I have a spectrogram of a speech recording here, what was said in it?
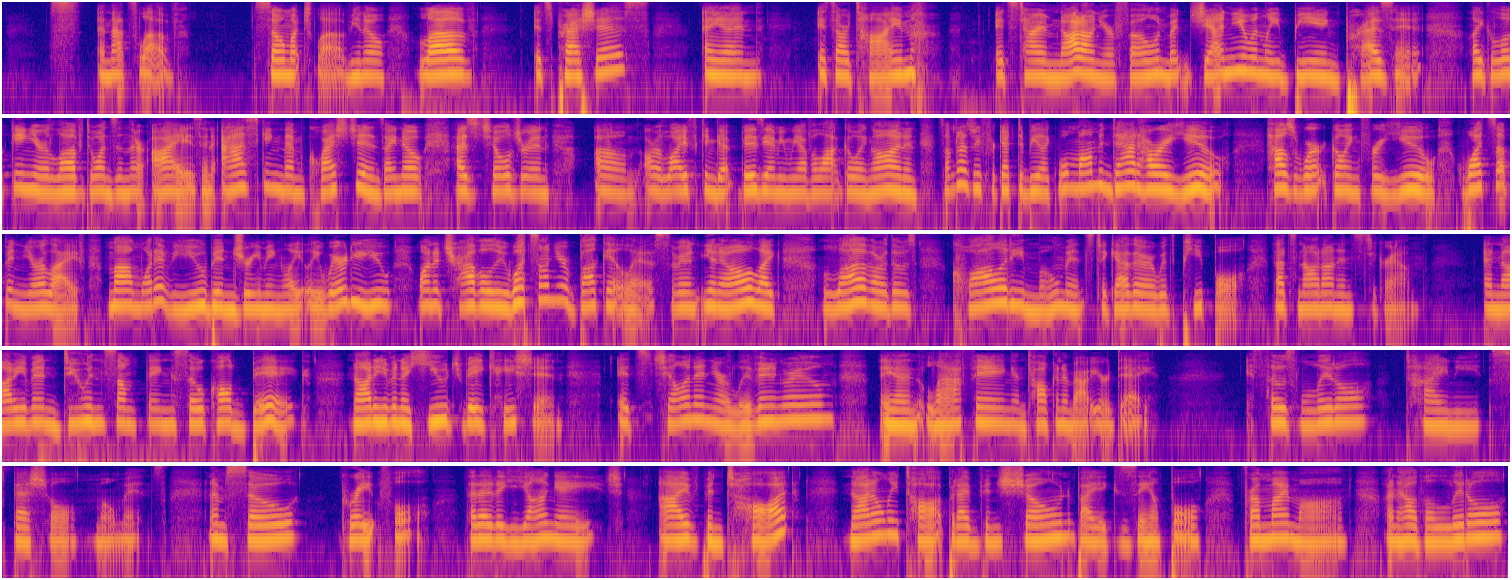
And that's love. So much love. You know, love, it's precious and it's our time. It's time not on your phone, but genuinely being present like looking your loved ones in their eyes and asking them questions. I know as children, um, our life can get busy. I mean, we have a lot going on, and sometimes we forget to be like, well, mom and dad, how are you? How's work going for you? What's up in your life? Mom, what have you been dreaming lately? Where do you want to travel to? What's on your bucket list? You know, like love are those quality moments together with people that's not on Instagram and not even doing something so called big, not even a huge vacation. It's chilling in your living room and laughing and talking about your day. It's those little, tiny, special moments. And I'm so grateful that at a young age, I've been taught, not only taught, but I've been shown by example from my mom on how the little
